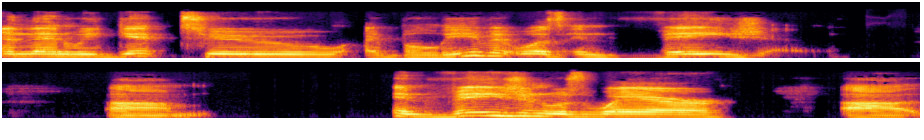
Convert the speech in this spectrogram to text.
and then we get to, I believe it was Invasion. Um, Invasion was where, uh,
